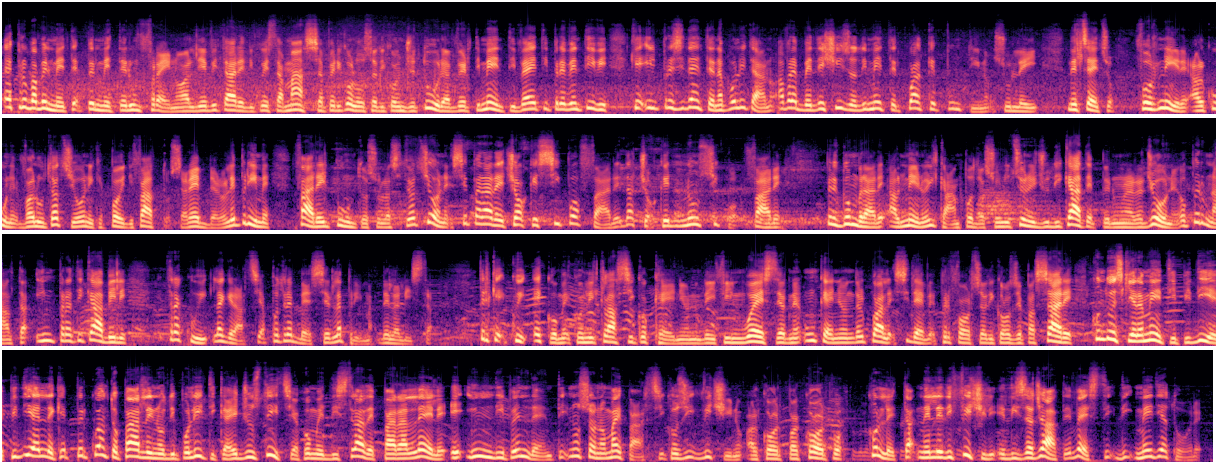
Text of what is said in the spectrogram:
è probabilmente per mettere un freno al lievitare di questa massa pericolosa di congetture, avvertimenti, veti preventivi che il presidente napolitano avrebbe deciso di mettere qualche puntino sulle i, nel senso fornire alcune valutazioni che poi di fatto sarebbero le prime, fare il punto sulla situazione, separare ciò che si può fare da ciò che non si può fare per sgombrare almeno il campo da soluzioni giudicate per una ragione o per un'altra impraticabili, tra cui la grazia potrebbe essere la prima della lista perché qui è come con il classico canyon dei film western, un canyon del quale si deve per forza di cose passare, con due schieramenti PD e PDL che per quanto parlino di politica e giustizia come di strade parallele e indipendenti non sono mai parsi così vicino al corpo a corpo, con Letta nelle difficili e disagiate vesti di mediatore.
